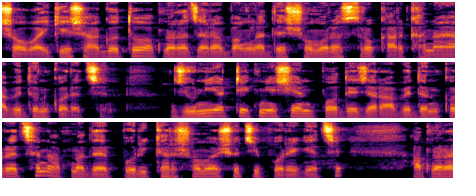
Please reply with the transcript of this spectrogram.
সবাইকে স্বাগত। আপনারা যারা বাংলাদেশ সমরাস্ত্র কারখানায় আবেদন করেছেন জুনিয়র টেকনিশিয়ান পদে যারা আবেদন করেছেন, আপনাদের পরীক্ষার সময়সূচি পড়ে গেছে। আপনারা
